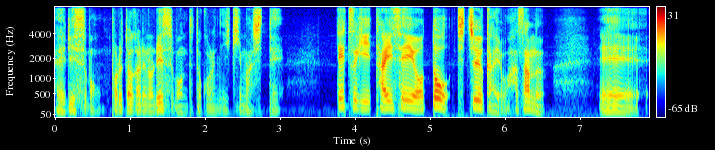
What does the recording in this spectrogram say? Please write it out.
えーリスボンポルトガルのリスボンってところに行きまして。で次大西洋と地中海を挟む、えー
